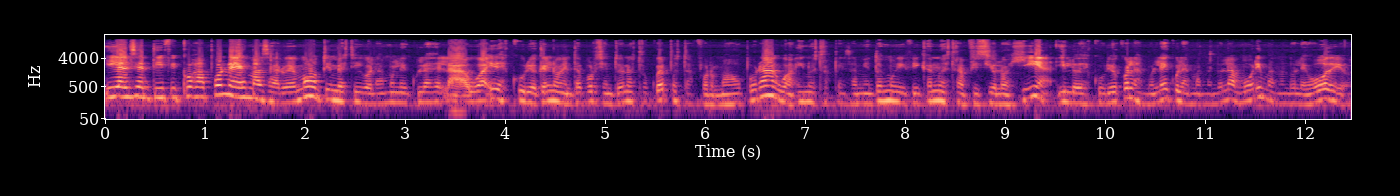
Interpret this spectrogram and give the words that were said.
Y el científico japonés Masaru Emoto investigó las moléculas del agua y descubrió que el 90% de nuestro cuerpo está formado por agua y nuestros pensamientos modifican nuestra fisiología y lo descubrió con las moléculas, mandándole amor y mandándole odio.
